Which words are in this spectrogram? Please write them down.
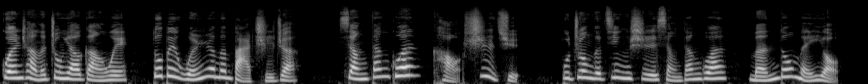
官场的重要岗位都被文人们把持着，想当官考试去，不中个进士想当官门都没有。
